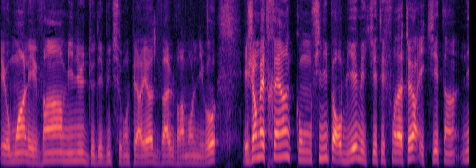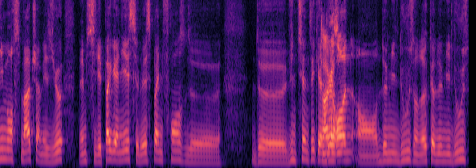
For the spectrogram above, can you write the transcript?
Et au moins les 20 minutes de début de seconde période valent vraiment le niveau. Et j'en mettrai un qu'on finit par oublier, mais qui était fondateur et qui est un immense match à mes yeux, même s'il n'est pas gagné, c'est le Espagne-France de, de Vicente Calderon en 2012, en octobre 2012,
